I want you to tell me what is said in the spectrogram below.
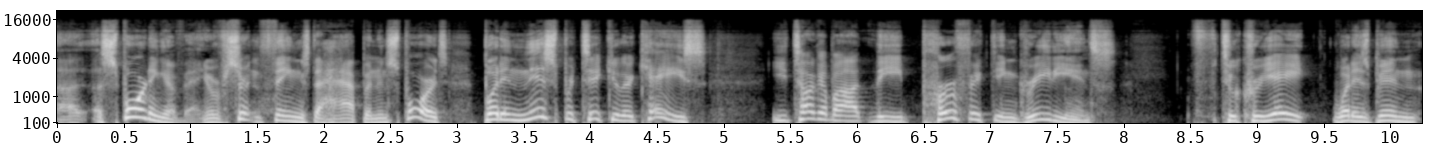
a, a sporting event, or certain things to happen in sports. But in this particular case, you talk about the perfect ingredients to create what has been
